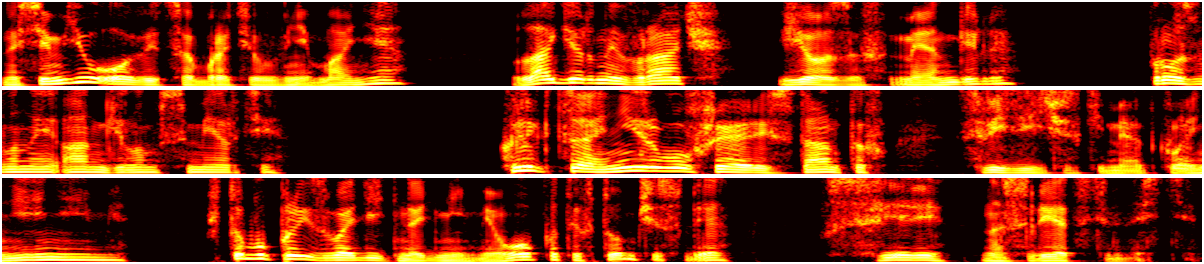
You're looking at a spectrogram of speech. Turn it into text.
на семью Овец обратил внимание лагерный врач Йозеф Менгеле, прозванный ангелом смерти, коллекционировавший арестантов с физическими отклонениями, чтобы производить над ними опыты, в том числе в сфере наследственности.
